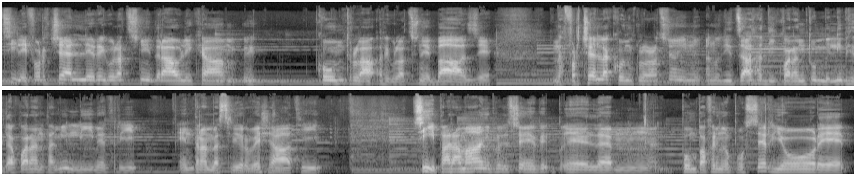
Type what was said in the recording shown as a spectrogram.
sì, le forcelle, regolazione idraulica eh, contro la regolazione base, una forcella con colorazione anodizzata di 41 mm da 40 mm, entrambi a stili rovesciati, sì, paramani, protezione, eh, mm, pompa freno posteriore,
